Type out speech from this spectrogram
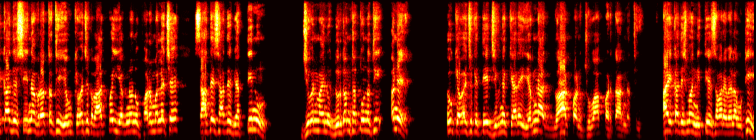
એકાદશીના વ્રતથી એવું કહેવાય છે કે વાજપેયી યજ્ઞનું ફળ મળે છે. સાથે સાથે વ્યક્તિનું જીવનમાં એનું દુર્ગમ થતું નથી અને એવું કહેવાય છે કે તે જીવને ક્યારેય યમના દ્વાર પણ જોવા પડતા નથી. આ એકાદશીમાં નિત્ય સવારે વહેલા ઉઠી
